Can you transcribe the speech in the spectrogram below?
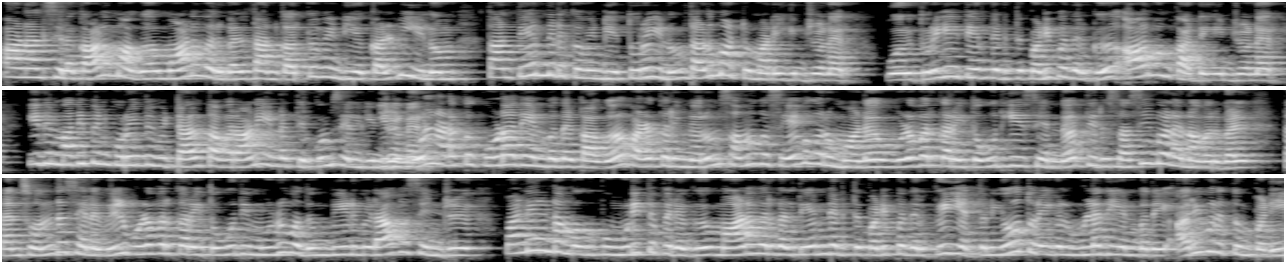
ஆனால் சில காலமாக மாணவர்கள் தான் கற்க வேண்டிய கல்வியிலும் தான் தேர்ந்தெடுக்க வேண்டிய துறையிலும் தடுமாற்றம் அடைகின்றனர். ஒரு துறையை தேர்ந்தெடுத்து படிப்பதற்கு ஆர்வம் காட்டுகின்றனர். இதில் மதிப்பெண் குறைந்து விட்டால் தவறான எண்ணத்திற்கும் செல்கின்றனர். நடக்கக்கூடாது என்பதற்காக வழக்கறிஞரும் சமூக சேவகருமான உழவர்கரை தொகுதியை சேர்ந்த திரு. சசிபாலன் அவர்கள் தன் சொந்த செலவில் உழவர்கரை தொகுதி முழுவதும் வீடு வீடாக சென்று பன்னிரெண்டாம் வகுப்பு முடித்த பிறகு மாணவர்கள் தேர்ந்தெடுத்து படிப்பதற்கு எத்தனையோ துறைகள் உள்ளது என்பதை அறிவுறுத்தும்படி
